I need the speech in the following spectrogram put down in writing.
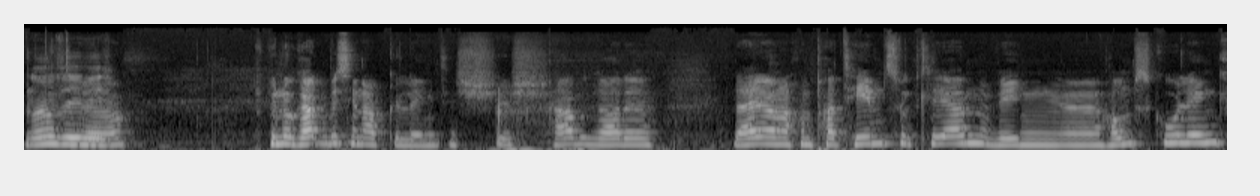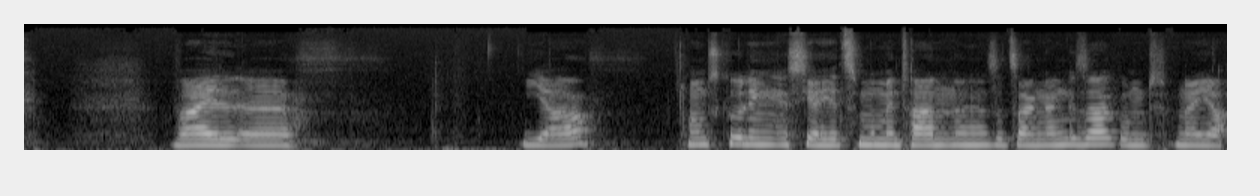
Ne, Sebi? ja. Ich bin nur gerade ein bisschen abgelenkt. Ich, ich habe gerade leider noch ein paar Themen zu klären wegen äh, Homeschooling, weil äh, ja, Homeschooling ist ja jetzt momentan äh, sozusagen angesagt und naja,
